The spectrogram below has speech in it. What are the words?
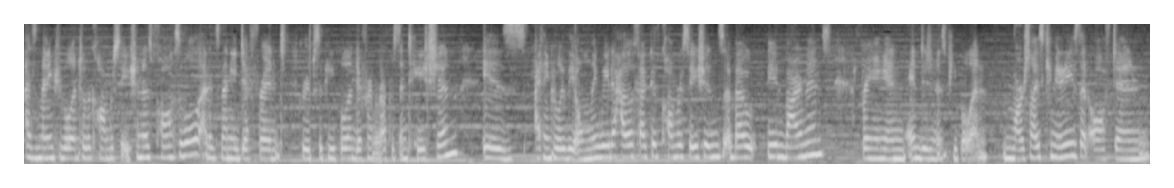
as many people into the conversation as possible and as many different groups of people and different representation is, I think, really the only way to have effective conversations about the environment. Bringing in Indigenous people and marginalized communities that often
